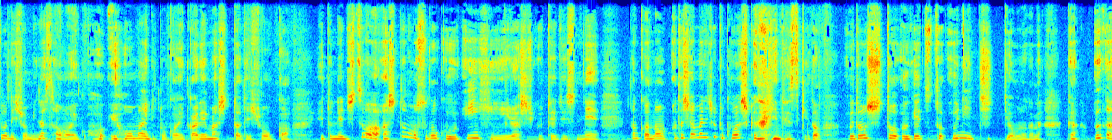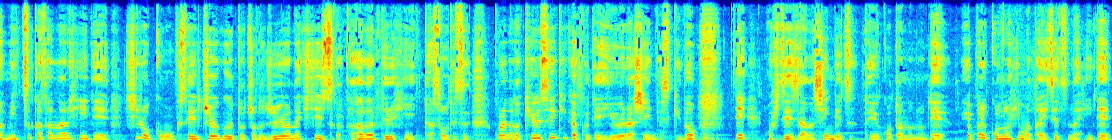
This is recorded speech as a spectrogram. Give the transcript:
どうでしょう。皆さんは恵方参りとか行かれましたでしょうか？えっとね、実は明日もすごくいい日らしくてですね、なんかあの、私あまりちょっと詳しくないんですけど、うどしとう月とうにちって読むのかな？が、うが3つ重なる日で、白く木星中宮とちょっと重要な期日が重なってる日だそうです。これなんか旧世紀学で言うらしいんですけど、で、お羊座の新月ということなので、やっぱりこの日も大切な日で、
